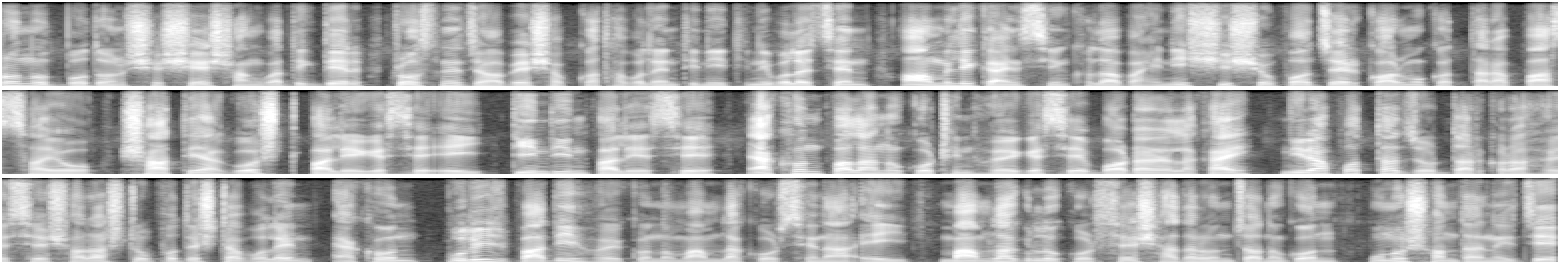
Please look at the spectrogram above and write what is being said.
তরুণ উদ্বোধন শেষে সাংবাদিকদের প্রশ্নের জবাবে সব কথা বলেন তিনি। তিনি বলেছেন, আওয়ামী লীগ আইন শৃঙ্খলা বাহিনীর শীর্ষ পর্যায়ের কর্মকর্তারা পাঁচ, ছয় ও সাতই আগস্ট পালিয়ে গেছে। এই তিন দিন পালিয়েছে। এখন পালানো কঠিন হয়ে গেছে। বর্ডার এলাকায় নিরাপত্তা জোরদার করা হয়েছে, স্বরাষ্ট্র উপদেষ্টা বলেন। এখন পুলিশ বাদী হয়ে কোনো মামলা করছে না। এই মামলাগুলো করছে সাধারণ জনগণ। অনুসন্ধানে যে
